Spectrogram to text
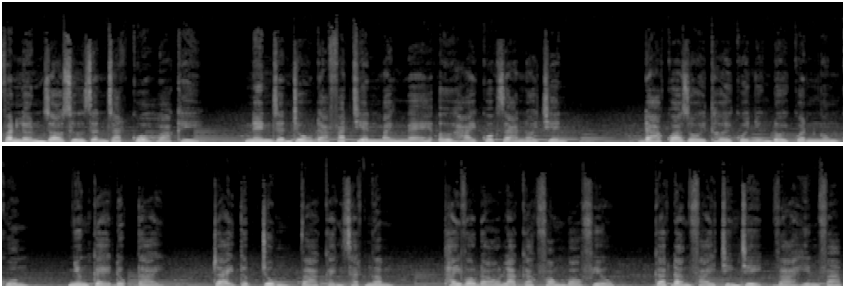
phần lớn do sự dẫn dắt của Hoa Kỳ, nền dân chủ đã phát triển mạnh mẽ ở hai quốc gia nói trên. Đã qua rồi thời của những đội quân ngông cuồng, những kẻ độc tài, trại tập trung và cảnh sát ngầm, thay vào đó là các phòng bỏ phiếu, các đảng phái chính trị và hiến pháp.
